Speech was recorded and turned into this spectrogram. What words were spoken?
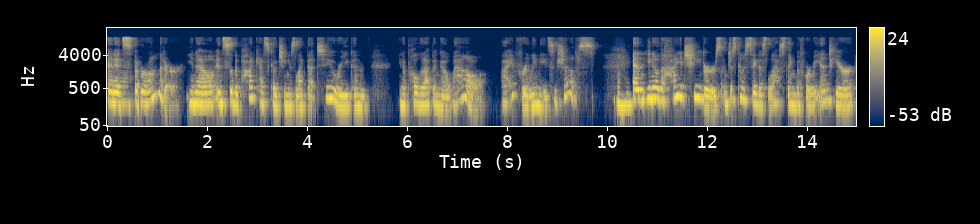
and yeah. it's a barometer, you know? And so the podcast coaching is like that too, where you can, you know, pull it up and go, wow, I have really made some shifts. Mm-hmm. And, you know, the high achievers, I'm just going to say this last thing before we end here.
